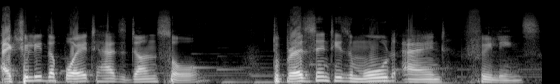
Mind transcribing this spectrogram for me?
Actually, the poet has done so to present his mood and feelings.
